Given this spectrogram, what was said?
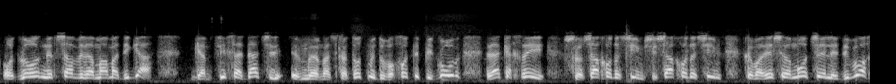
עוד לא נחשב לרמה מדאיגה. גם צריך לדעת שמשכנתות מדווחות לפיגור רק אחרי שלושה חודשים, שישה חודשים, כלומר יש רמות של דיווח,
